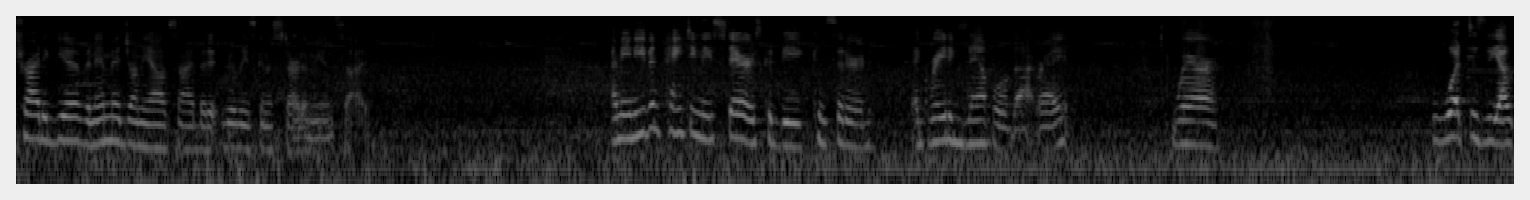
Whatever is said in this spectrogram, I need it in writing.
try to give an image on the outside, but it really is going to start on the inside. I mean, even painting these stairs could be considered a great example of that, right? Where what does the out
